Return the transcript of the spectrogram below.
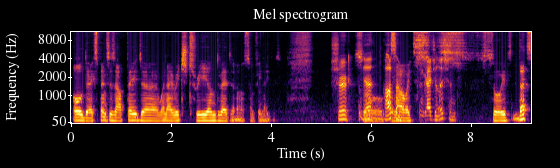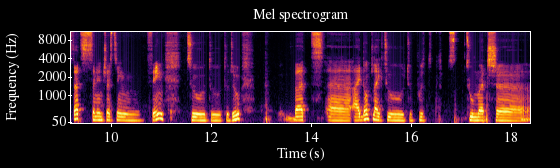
All the expenses are paid uh, when I reach 300 or something like this. Sure. So, yeah. Awesome. it's Congratulations. So it's that's that's an interesting thing to to to do, but uh, I don't like to to put too much uh,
